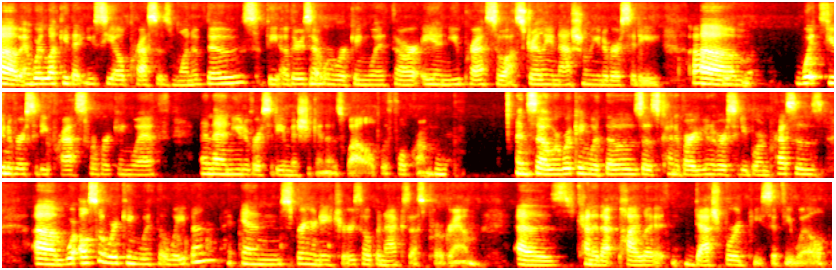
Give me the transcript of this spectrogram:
Um, and we're lucky that UCL Press is one of those. The others that we're working with are ANU Press, so Australian National University, Oh, um, Wits University Press we're working with, and then University of Michigan as well with Fulcrum. Mhm. And so we're working with those as kind of our university-born presses. Um, we're also working with OAPEN and Springer Nature's open access program as kind of that pilot dashboard piece, if you will.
